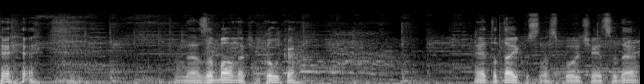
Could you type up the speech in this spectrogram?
Да, забавная куколка. Это Тайкус у нас получается, да?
